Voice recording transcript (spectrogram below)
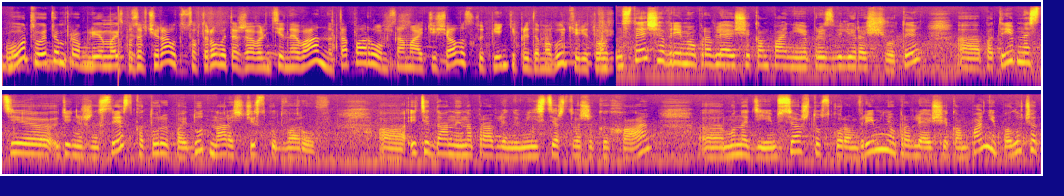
Вот в этом проблема. Позавчера вот со второго этажа Валентина Ивановна топором сама очищала ступеньки придомовую территорию. В настоящее время управляющие компании произвели расчеты э, потребности денежных средств, которые пойдут на расчистку дворов. Э, эти данные направлены в Министерство ЖКХ. Э, мы надеемся, что в скором времени управляющие компании получат получат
